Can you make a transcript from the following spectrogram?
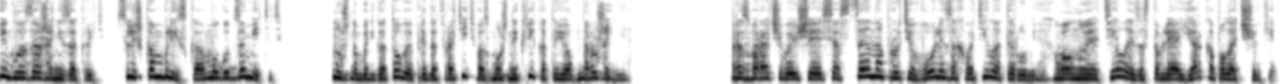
И глаза же не закрыть, слишком близко, могут заметить. Нужно быть готовой предотвратить возможный крик от ее обнаружения». Разворачивающаяся сцена против воли захватила Теруми, волнуя тело и заставляя ярко пылать щеки.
